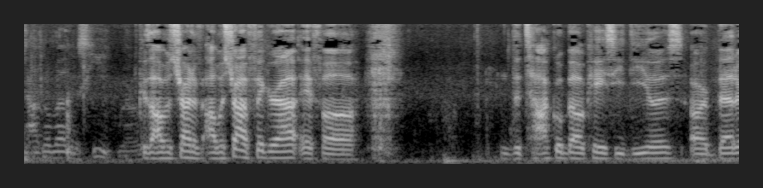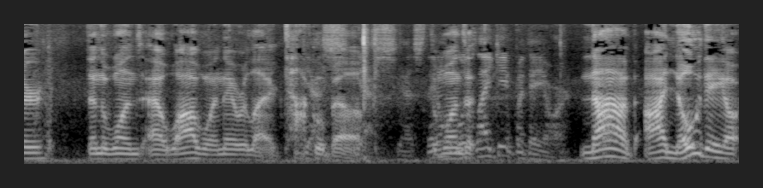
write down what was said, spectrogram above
Taco Bell is heat, bro. because I was trying to I was trying to figure out if uh the Taco Bell quesadillas are better than the ones at Wawa, and they were like Taco yes, Bell. Yes, yes. They The don't ones look that- like it, but they are. Nah, I know they are.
